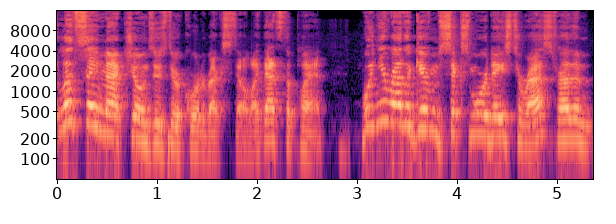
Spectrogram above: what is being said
let's say Mac Jones is their quarterback still. Like that's the plan. Wouldn't you rather give him six more days to rest rather than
